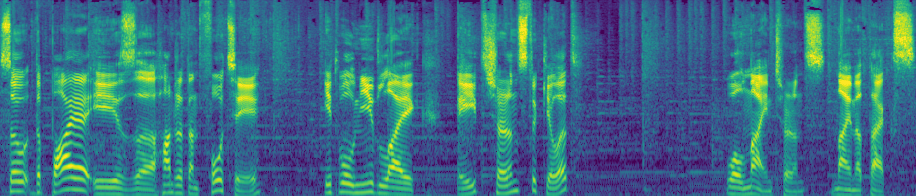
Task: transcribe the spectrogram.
So the pyre is uh, 140. It will need like 8 turns to kill it. Well, 9 turns, 9 attacks.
